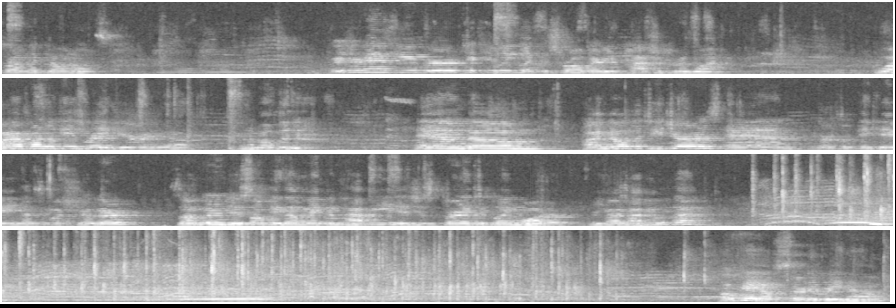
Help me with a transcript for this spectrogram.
from McDonald's? Raise your hand if you particularly like the strawberry passion fruit one. Well, I have one of these right here and, uh, and I'm open. And um, I know the teachers and parents are thinking that's too much sugar. So I'm going to do something that'll make them happy is just turn it to plain water. Are you guys happy with that? Okay, I'll start it right now.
